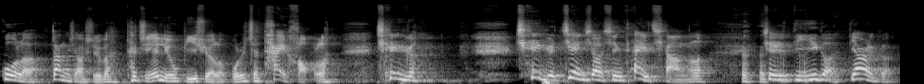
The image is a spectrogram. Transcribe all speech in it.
过了半个小时吧，他直接流鼻血了。我说这太好了，这个这个见效性太强了。这是第一个，第二个，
